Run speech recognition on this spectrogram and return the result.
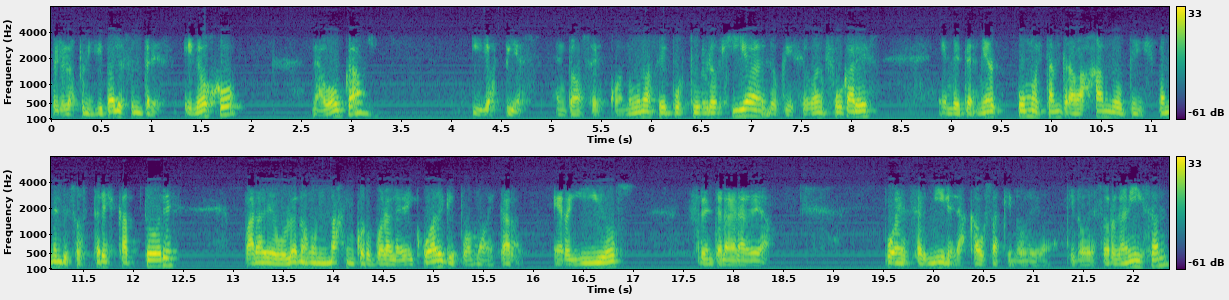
pero los principales son tres, el ojo, la boca y los pies. Entonces, cuando uno hace posturología, lo que se va a enfocar es en determinar cómo están trabajando principalmente esos tres captores para devolvernos una imagen corporal adecuada y que podamos estar erguidos frente a la gravedad. Pueden ser miles las causas que lo, que lo desorganizan,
